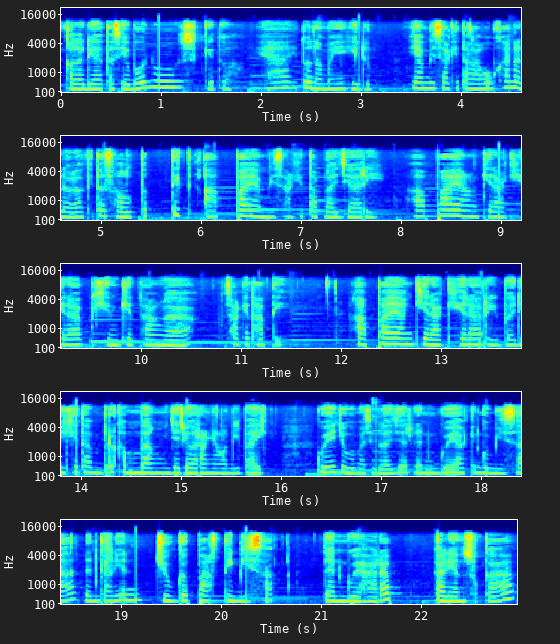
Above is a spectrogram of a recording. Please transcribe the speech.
Kalau di atas ya bonus gitu. Ya itu namanya hidup. Yang bisa kita lakukan adalah kita selalu petik apa yang bisa kita pelajari. Apa yang kira-kira bikin kita nggak sakit hati? Apa yang kira-kira pribadi kita berkembang jadi orang yang lebih baik? Gue juga masih belajar dan gue yakin gue bisa dan kalian juga pasti bisa. Dan gue harap kalian suka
